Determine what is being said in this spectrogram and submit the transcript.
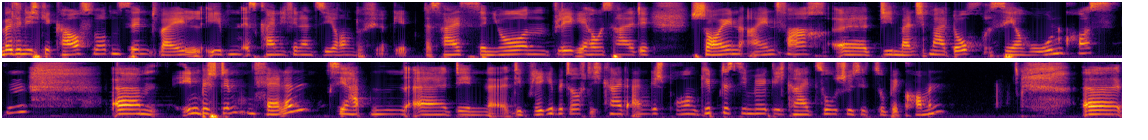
weil sie nicht gekauft worden sind, weil eben es keine Finanzierung dafür gibt. Das heißt, Senioren, Pflegehaushalte scheuen einfach äh, die manchmal doch sehr hohen Kosten. Ähm, in bestimmten Fällen Sie hatten äh, den, die Pflegebedürftigkeit angesprochen. Gibt es die Möglichkeit, Zuschüsse zu bekommen? Äh,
